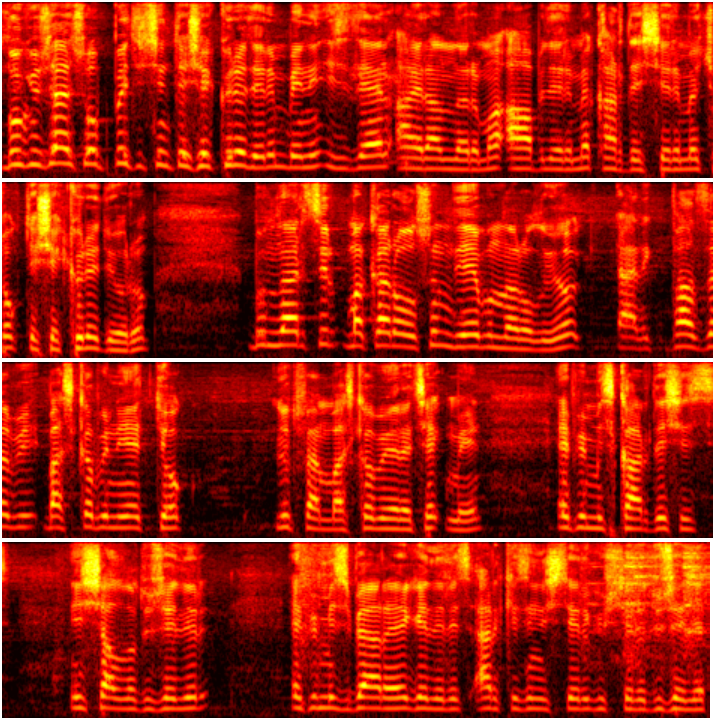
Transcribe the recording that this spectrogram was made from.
Bu güzel sohbet için teşekkür ederim. Beni izleyen hayranlarıma, abilerime, kardeşlerime çok teşekkür ediyorum. Bunlar sırf makar olsun diye bunlar oluyor. Yani fazla bir başka bir niyet yok. Lütfen başka bir yere çekmeyin. Hepimiz kardeşiz. İnşallah düzelir. Hepimiz bir araya geliriz. Herkesin işleri güçleri düzelir.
